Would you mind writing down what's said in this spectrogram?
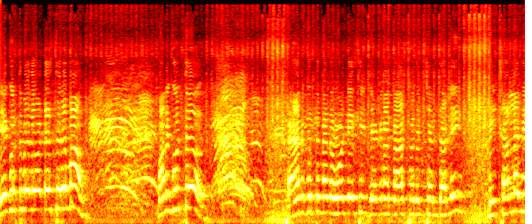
ఏ గుర్తు మీద ఓటేస్తారమ్మా? మన గుర్తు? ఫ్యాన్ గుర్తు మీద ఓటేసి జగనన్న ఆస్వాదించండి తల్లి. మీ చల్లని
